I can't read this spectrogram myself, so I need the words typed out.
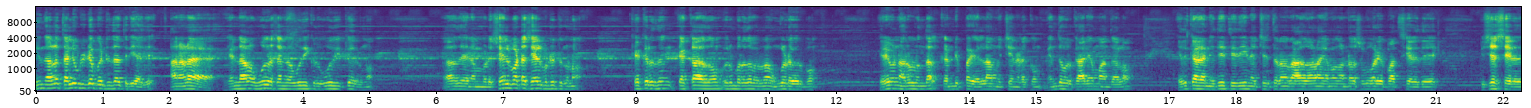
இருந்தாலும் தள்ளி விட்டுட்டே போயிட்டு இருந்தால் தெரியாது. அதனால் என்னாலும் ஊதுற சங்க ஊதிக்கிற ஊதிக்கிட்டே இருக்கணும். அதாவது நம்மளுடைய செயல்பாட்டை செயல்பட்டுட்டு இருக்கணும். கேட்குறதும் கேட்காததும் விரும்புகிறதும் விரும்புகிறதும் உங்களோட விருப்பம். இறைவன் அருள் இருந்தால் கண்டிப்பாக எல்லாம் நிச்சயம் நடக்கும். எந்த ஒரு காரியமாக இருந்தாலும் எதுக்காக நிதி திதி நட்சத்திரம் ராகுகாலம் யமகண்டம் சுபகாரியை பார்த்து செய்கிறது விசேஷம் செய்கிறது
